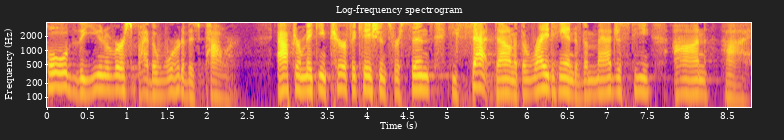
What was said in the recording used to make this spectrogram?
holds the universe by the word of his power. After making purifications for sins, he sat down at the right hand of the majesty on high.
